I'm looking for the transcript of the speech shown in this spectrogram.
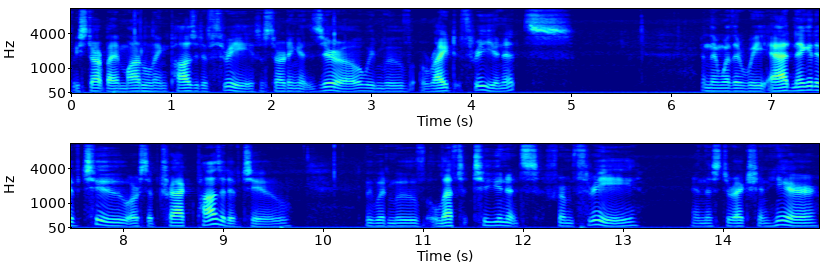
we start by modeling positive 3. So starting at 0, we move right 3 units. And then whether we add negative 2 or subtract positive 2, we would move left 2 units from 3 in this direction here,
